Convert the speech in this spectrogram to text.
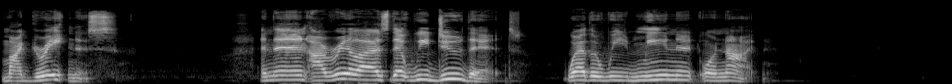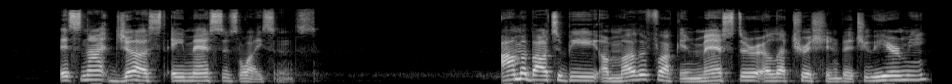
my greatness. And then I realized that we do that, whether we mean it or not. It's not just a master's license. I'm about to be a motherfucking master electrician, bitch. You hear me?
